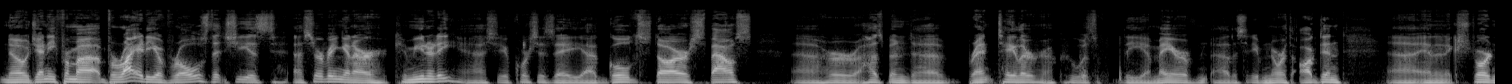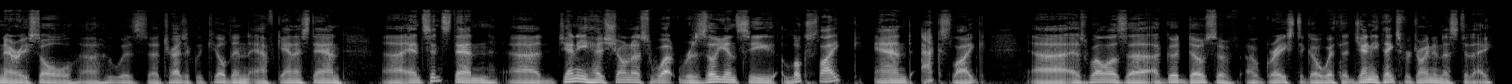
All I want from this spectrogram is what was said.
know Jenny from a variety of roles that she is uh, serving in our community. Uh, she, of course, is a uh, Gold Star spouse. Uh, her husband, uh, Brent Taylor, who was the mayor of the city of North Ogden, and an extraordinary soul who was tragically killed in Afghanistan. and since then, Jenny has shown us what resiliency looks like and acts like uh, as well as a, a good dose of, of, grace to go with it. Jenny, thanks for joining us today.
